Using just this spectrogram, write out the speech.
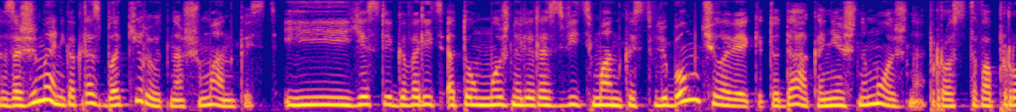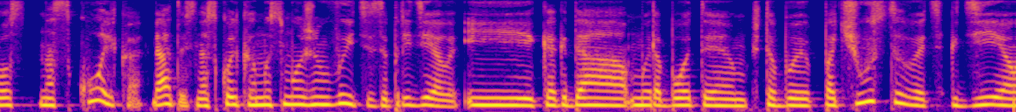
Зажимы, они как раз блокируют нашу манкость. И если говорить о том, можно ли развить манкость в любом человеке, то да, конечно, можно. Просто вопрос, насколько, да, то есть насколько мы сможем выйти за пределы. И когда мы работаем, чтобы почувствовать, где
